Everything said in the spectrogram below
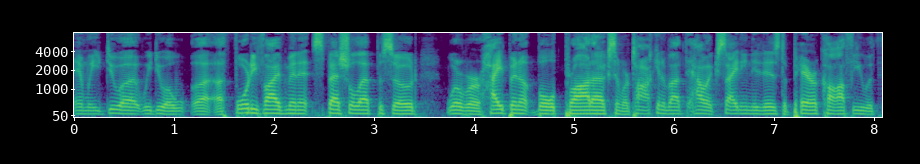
and we do a we do a a 45 minute special episode where we're hyping up both products and we're talking about how exciting it is to pair coffee with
